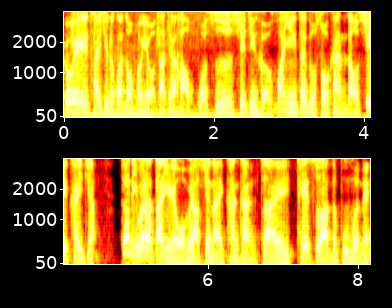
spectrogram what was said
各位财讯的观众朋友，大家好，我是谢金河，欢迎再度收看老谢开讲。这礼拜的单元，我们要先来看看在特斯拉的部分呢。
